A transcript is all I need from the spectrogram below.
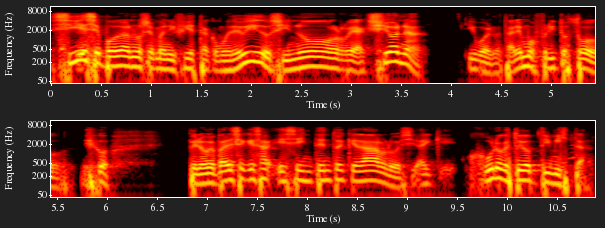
Si ese poder no se manifiesta como es debido, si no reacciona, y bueno, estaremos fritos todos. Digo, pero me parece que ese intento hay que darlo, es decir, hay que, juro que estoy optimista.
